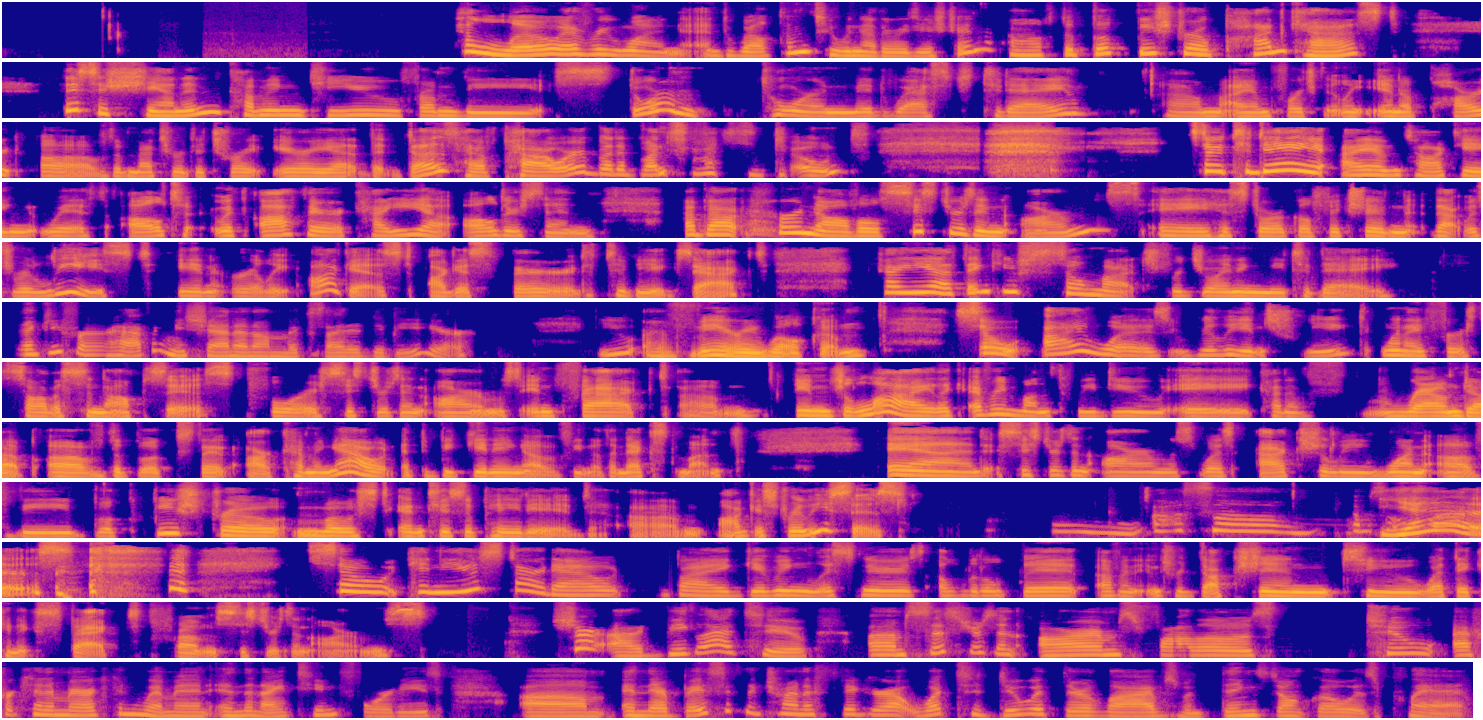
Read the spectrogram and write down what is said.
Hello, everyone, and welcome to another edition of the Book Bistro podcast. This is Shannon coming to you from the storm torn Midwest today. Um, I am fortunately in a part of the Metro Detroit area that does have power, but a bunch of us don't. So today I am talking with, alter, with author Kaia Alderson about her novel Sisters in Arms, a historical fiction that was released in early August, August 3rd to be exact. Kaia, thank you so much for joining me today. Thank you for having me, Shannon. I'm excited to be here. You are very welcome. So, I was really intrigued when I first saw the synopsis for Sisters in Arms. In fact, um, in July, like every month, we do a kind of roundup of the books that are coming out at the beginning of you know the next month. And Sisters in Arms was actually one of the Book Bistro most anticipated um, August releases. Awesome! So yes. So, can you start out by giving listeners a little bit of an introduction to what they can expect from Sisters in Arms? Sure, I would be glad to. Um, Sisters in Arms follows two African American women in the 1940s, um, and they're basically trying to figure out what to do with their lives when things don't go as planned.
